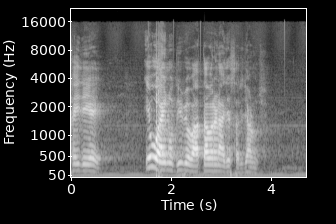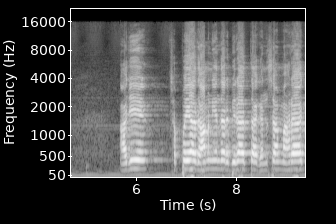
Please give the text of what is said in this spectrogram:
થઈ જઈએ, એવું અહીંનું દિવ્ય વાતાવરણ આજે સર્જાણું છે. આજે છપ્પૈયા ધામની અંદર બિરાજતા ઘનશ્યામ મહારાજ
